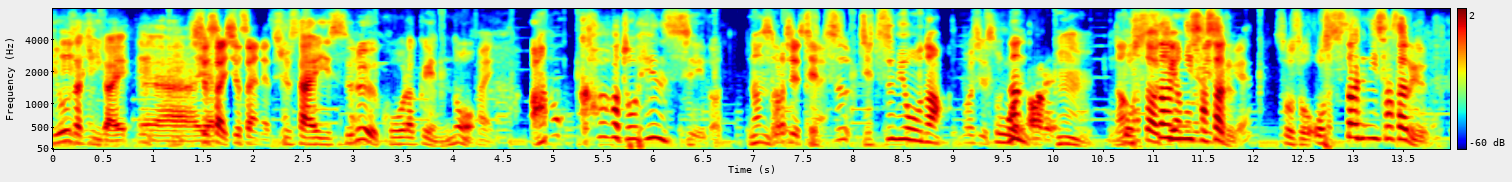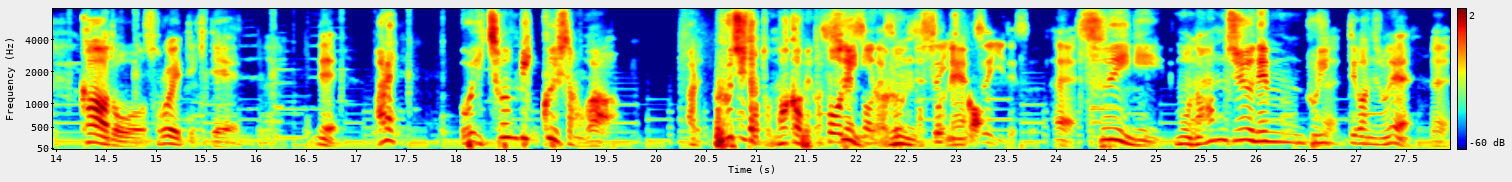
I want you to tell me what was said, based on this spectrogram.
塩崎が、主催主催のやつ、主催する後楽園の、はい、あのカード編成が、なんだろう、ね。絶絶妙な、素晴らしいですすよごいあれ。う。ん、おっさんに刺さる、そうそう、おっさんに刺さるカードを揃えてきて、で、あれ、俺、一番びっくりしたのが、あれ、藤田と真壁がついにそうです。やるんですよね。ついにです。はい。ついに、もう何十年ぶりって感じのね、え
